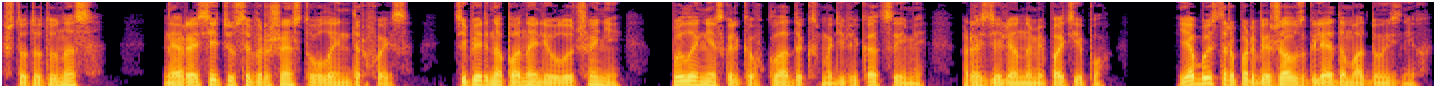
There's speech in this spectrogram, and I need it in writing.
Что тут у нас? Нейросеть усовершенствовала интерфейс. Теперь на панели улучшений было несколько вкладок с модификациями, разделенными по типу. Я быстро пробежал взглядом одну из них.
